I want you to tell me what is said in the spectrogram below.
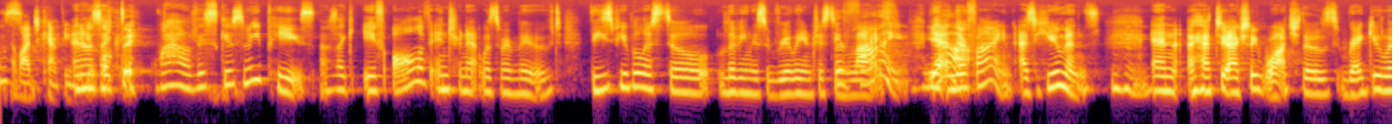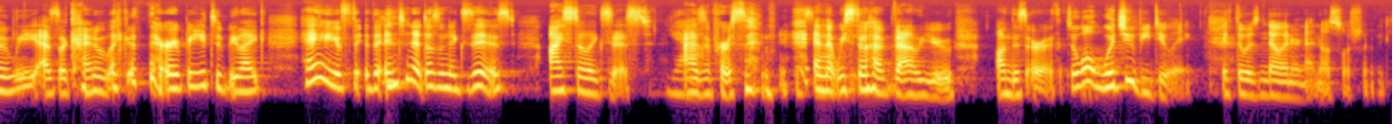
videos. I watch camping and videos I was like, day. wow, this gives me peace. I was like, if all of internet was removed, these people are still living this really interesting They're life. fine. Yeah. and they're fine as humans. Mm-hmm. And I had to actually watch those regularly as a kind of like a therapy to be like, hey, if the, the internet doesn't exist, I still exist Yeah. as a person, and that we still have value on this earth. So what would you be doing if there was no internet, no social media?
